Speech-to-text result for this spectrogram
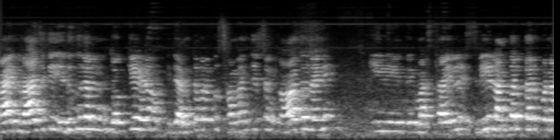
ఆయన రాజకీయ ఎదుగుదలను తొక్కేయడం ఇది ఎంతవరకు సమంజసం కాదునని ఇది మా స్త్రీలు స్త్రీలందరి తరపున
